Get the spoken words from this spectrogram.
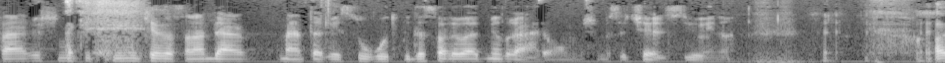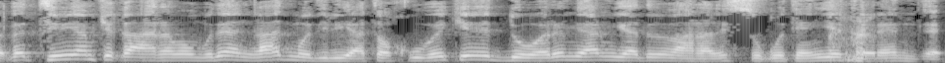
فرقش اینه که تیمی که مثلا در منطقه سقوط بوده سال بعد میاد قهرمان میشه مثل چلسی و اینا. و تیمی هم که قهرمان بوده انقدر مدیریت ها خوبه که دوباره میار میگرده به مرحله سقوط. یعنی یه ترنده.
